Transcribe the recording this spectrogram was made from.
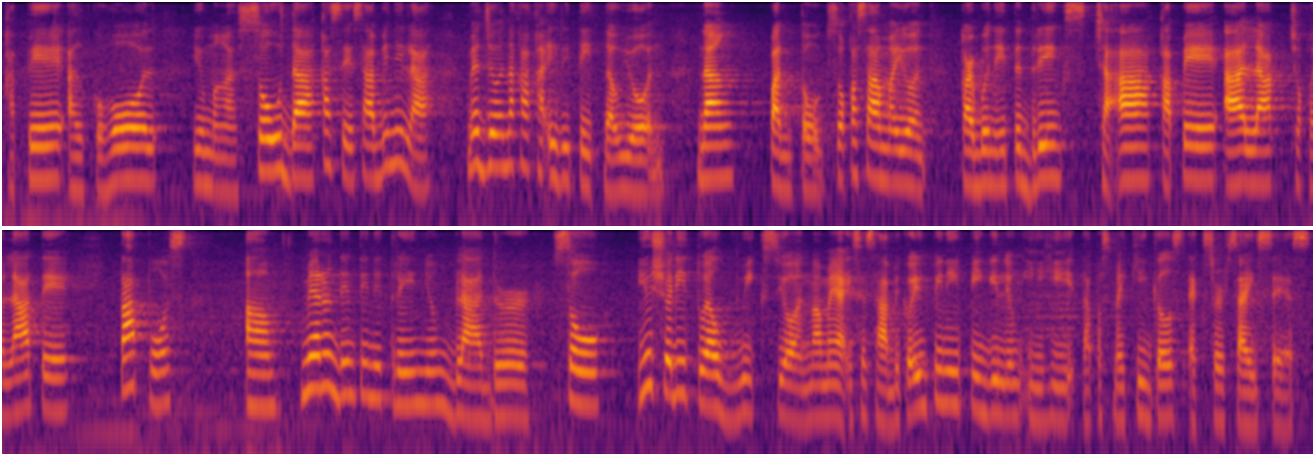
kape, alcohol, yung mga soda kasi sabi nila medyo nakaka-irritate daw yon ng pantog. So kasama yon carbonated drinks, tsaa, kape, alak, tsokolate. Tapos, um, meron din tinitrain yung bladder. So, usually 12 weeks yon Mamaya isasabi ko, yung pinipigil yung ihi. Tapos may Kegels exercises.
